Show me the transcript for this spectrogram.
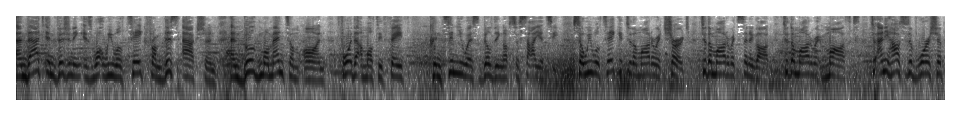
And that envisioning is what we will take from this action and build momentum on for that multi-faith continuous building of society. So we will take it to the moderate church, to the moderate synagogue, to the moderate mosques, to any houses of worship,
